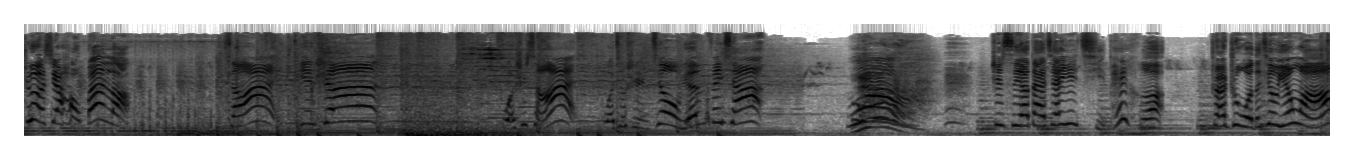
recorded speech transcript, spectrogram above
这下好办了。小爱变身，我是小爱。我就是救援飞侠，哇！这次要大家一起配合，抓住我的救援网。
